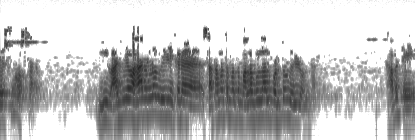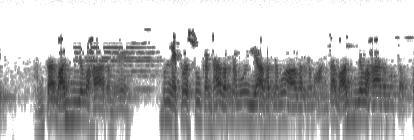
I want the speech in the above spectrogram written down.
చేసుకుని వస్తారు. ఈ వాగ్వ్యవహారంలో వీళ్ళు ఇక్కడ సతమతమత మల్లగుల్లాలు పడుతూ వీళ్ళు ఉంటారు. కాబట్టి అంతా వాగ్వ్యవహారమే. ఇప్పుడు నెక్లెస్ కంఠాభరణము ఈ ఆభరణము ఆభరణము అంతా వాగ్వ్యవహారము తప్ప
